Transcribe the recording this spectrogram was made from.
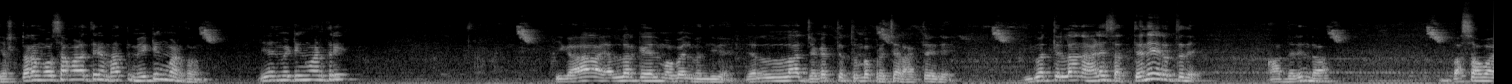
ಎಷ್ಟರ ಮೋಸ ಮಾಡತ್ತೀರಿ? ಮತ್ತೆ ಮೀಟಿಂಗ್ ಮಾಡ್ತಾರ ಏನು ಮೀಟಿಂಗ್ ಮಾಡ್ತೀರಿ? ಈಗ ಎಲ್ಲರ ಕೈಯಲ್ಲಿ ಮೊಬೈಲ್ ಬಂದಿವೆ. ಎಲ್ಲ ಜಗತ್ತು ತುಂಬ ಪ್ರಚಾರ ಆಗ್ತಾ ಇದೆ. ಇವತ್ತಿಲ್ಲ, ನಾಳೆ ಸತ್ಯನೇ ಇರುತ್ತದೆ. ಆದ್ದರಿಂದ ಬಸವ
